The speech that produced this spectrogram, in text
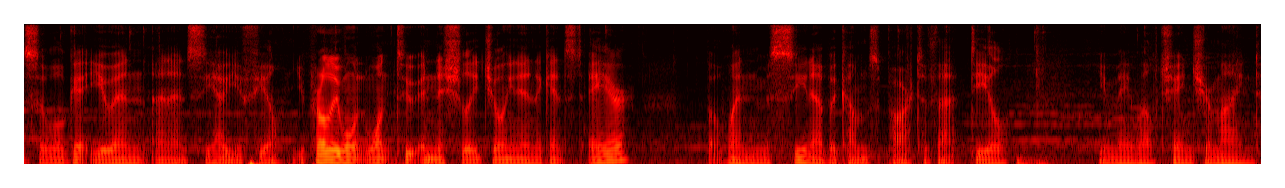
so we'll get you in and then see how you feel. You probably won't want to initially join in against air, but when Messina becomes part of that deal, you may well change your mind.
